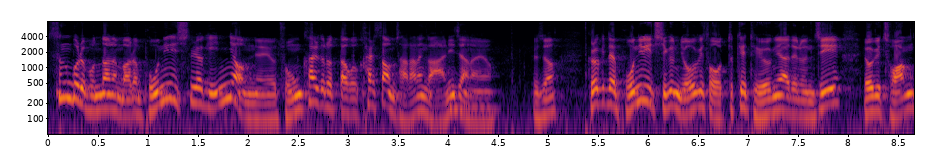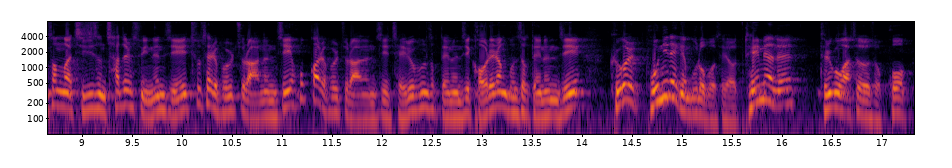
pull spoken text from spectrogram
승부를 본다는 말은 본인이 실력이 있냐 없냐예요. 좋은 칼 들었다고 칼 싸움 잘하는 거 아니잖아요. 그죠? 그렇기 때문에 본인이 지금 여기서 어떻게 대응해야 되는지, 여기 저항선과 지지선 찾을 수 있는지, 추세를 볼 줄 아는지, 호가를 볼 줄 아는지, 재료 분석되는지, 거래량 분석되는지, 그걸 본인에게 물어보세요. 되면은 들고 가셔도 좋고,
